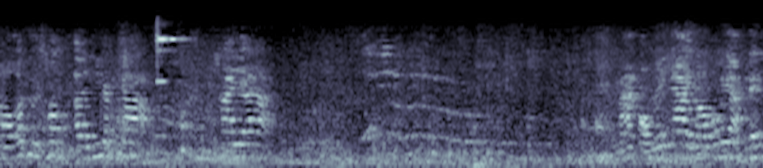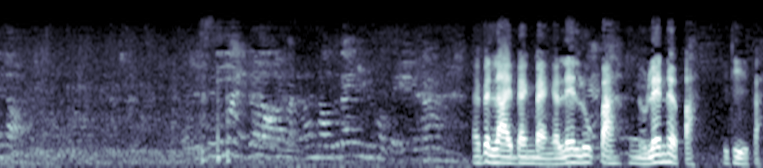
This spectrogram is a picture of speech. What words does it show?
น้องก็คือชอบอะไรที่ยากๆท่ายากนะของง่ายๆน้องก็ไม่อยากเล่นหรอกซื้อใหม่ให้น้องก่อนว่าน้องจะได้มีของตัวเองบ้าง ไม่เป็นไรแบ่งๆกันเล่นลูกปะหนูเล่นเถอะปะพิธีปะ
